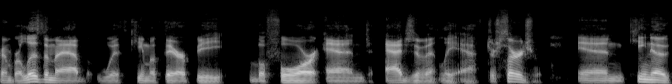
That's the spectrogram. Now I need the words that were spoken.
pembrolizumab with chemotherapy before and adjuvantly after surgery. In Keynote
